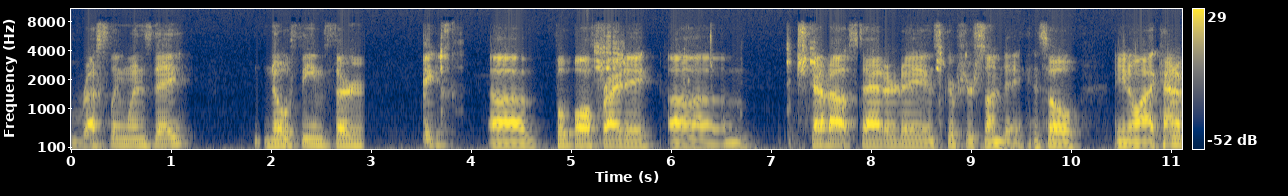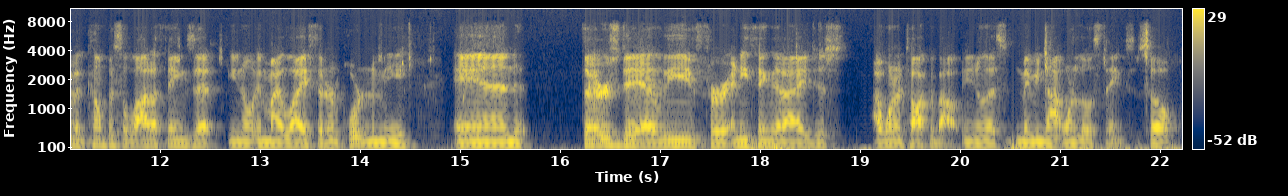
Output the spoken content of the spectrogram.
Wrestling Wednesday, no theme Thursday, uh, football Friday, um, shout out Saturday, and scripture Sunday. And so, you know, I kind of encompass a lot of things that, you know, in my life that are important to me. And Thursday, I leave for anything that I just I want to talk about. You know, that's maybe not one of those things. So,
